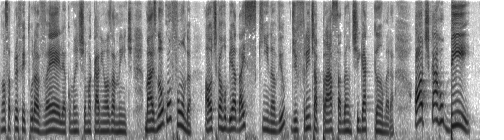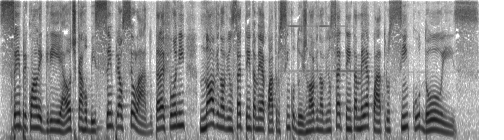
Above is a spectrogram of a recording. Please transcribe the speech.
nossa prefeitura velha, como a gente chama carinhosamente. Mas não confunda, a Ótica Rubi é da esquina, viu? De frente à praça da antiga Câmara. Ótica Rubi, sempre com alegria. Ótica Rubi, sempre ao seu lado. Telefone 991 70 6452. 991 70 6452.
